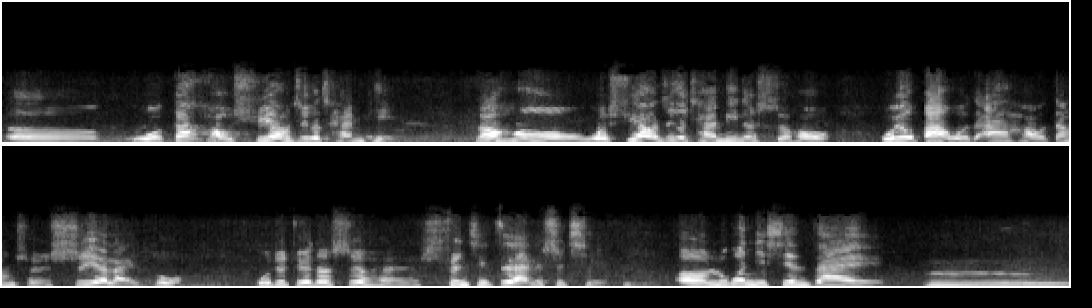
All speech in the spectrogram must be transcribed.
呃，我刚好需要这个产品，然后我需要这个产品的时候，我又把我的爱好当成事业来做，我就觉得是很顺其自然的事情。呃，如果你现在嗯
